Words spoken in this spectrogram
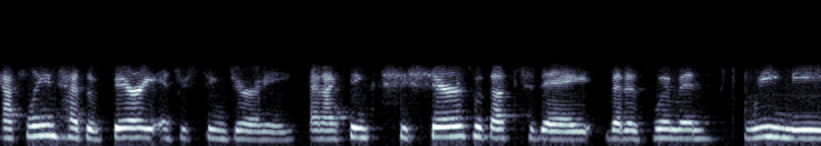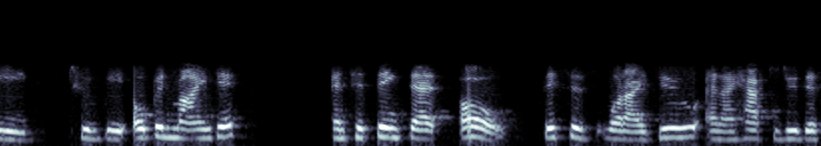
Kathleen has a very interesting journey, and I think she shares with us today that as women, we need to be open minded and to think that, oh, this is what I do, and I have to do this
